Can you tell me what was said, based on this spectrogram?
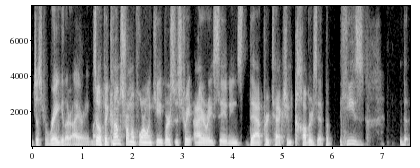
just regular IRA money. so if it comes from a 401k versus straight IRA savings, that protection covers it. But he's the,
